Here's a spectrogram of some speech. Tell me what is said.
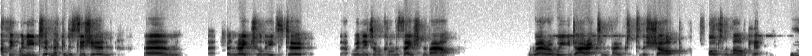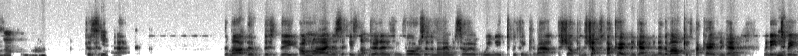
I think we need to make a decision, um, uh, and Rachel needs to. We need to have a conversation about where are we directing folks to the shop or to the market? Yeah. Because Yeah. The mark the, the the online is is not doing anything for us at the moment, so we need to be thinking about the shop. And the shop's back open again. You know, the market's back open again. We need to be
